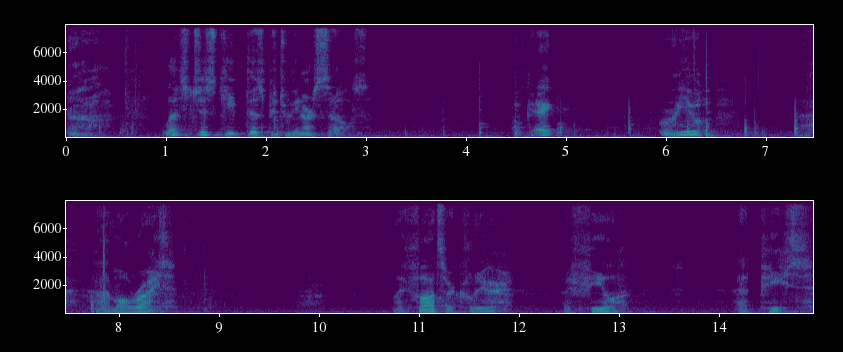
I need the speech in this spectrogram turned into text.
Let's just keep this between ourselves. Okay? Ryu? I'm all right. My thoughts are clear. I feel at peace.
